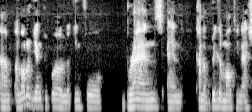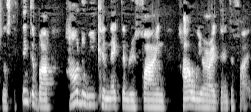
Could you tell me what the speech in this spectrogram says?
um, a lot of young people are looking for brands and kind of bigger multinationals to think about how do we connect and refine how we are identified.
